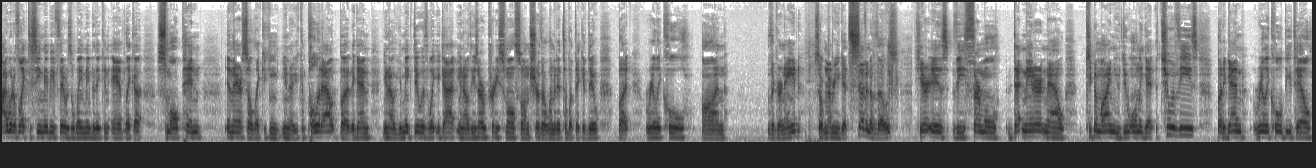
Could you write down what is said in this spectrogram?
I would have liked to see maybe if there was a way maybe they can add like a small pin in there so like you can you know you can pull it out but again you know you make do with what you got you know these are pretty small so i'm sure they're limited to what they could do but really cool on the grenade so remember you get seven of those here is the thermal detonator. Now, keep in mind you do only get two of these, but again, really cool detail.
